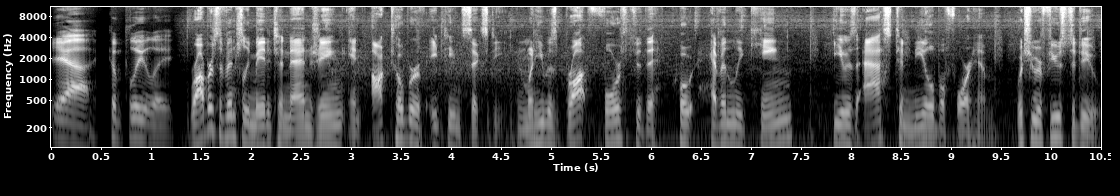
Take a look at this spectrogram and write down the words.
yeah, completely. Roberts eventually made it to Nanjing in October of 1860, and when he was brought forth to the quote heavenly king, he was asked to kneel before him, which he refused to do.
